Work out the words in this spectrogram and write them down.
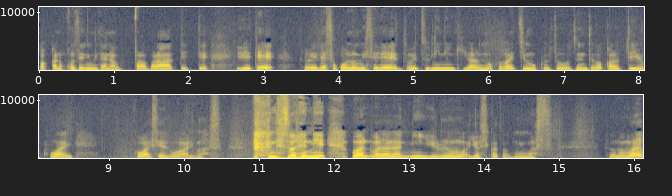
輪っかの小銭みたいなバラバラって言って入れてそれでそこの店でドイツに人気があるのかが一目瞭然でわかるっていう怖い怖い制度があります でそれにわ罠に入れるのもよしかと思いますその輪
